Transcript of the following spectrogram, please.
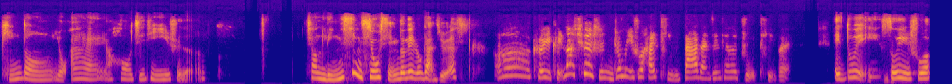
平等有爱，然后集体意识的，像灵性修行的那种感觉啊，可以可以，那确实你这么一说还挺搭咱今天的主题的。哎，对，所以说，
